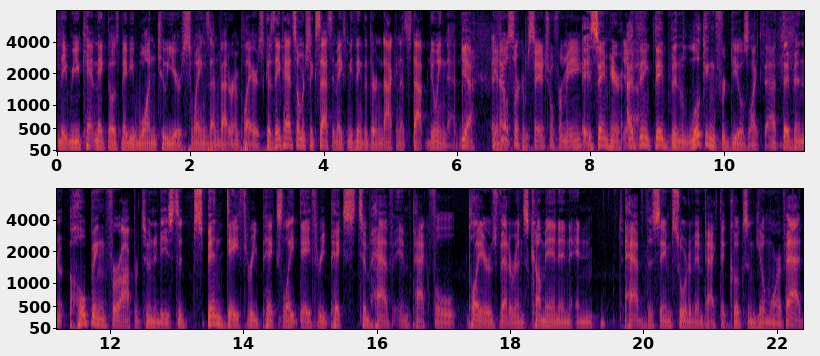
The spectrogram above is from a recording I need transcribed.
they, you can't make those maybe one two year swings on veteran players because they've had so much success it makes me think that they're not going to stop doing that Yeah. It you know? feels circumstantial for me. Eh, Same here. I think they've been looking for deals like that. They've been hoping for opportunities to spend day three picks, late day three picks to have impactful players, veterans come in and, and have the same sort of impact that Cooks and Gilmore have had.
